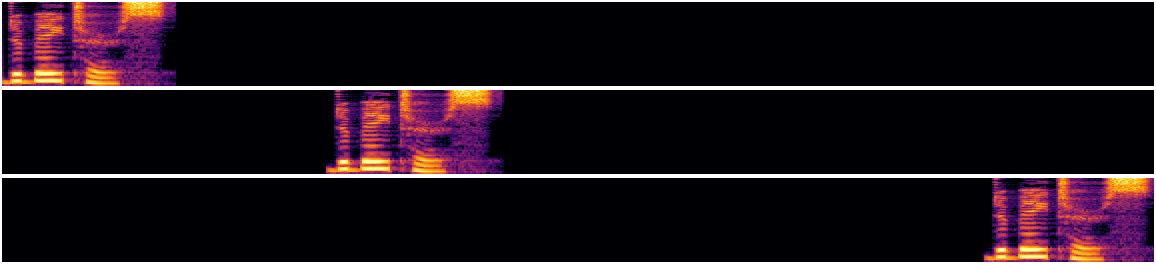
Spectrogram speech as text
Debaters. Debaters debaters.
